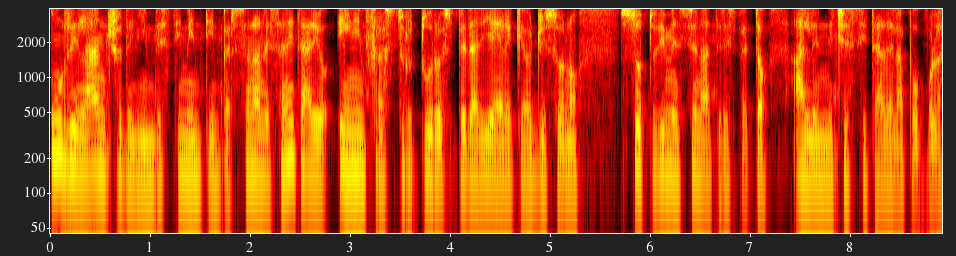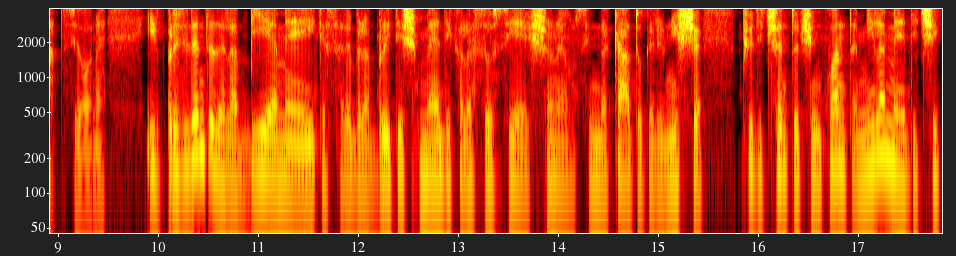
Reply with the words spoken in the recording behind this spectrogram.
un rilancio degli investimenti in personale sanitario e in infrastrutture ospedaliere che oggi sono sottodimensionate rispetto alle necessità della popolazione. Il presidente della BMA, che sarebbe la British Medical Association, è un sindacato che riunisce più di 150.000 medici,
